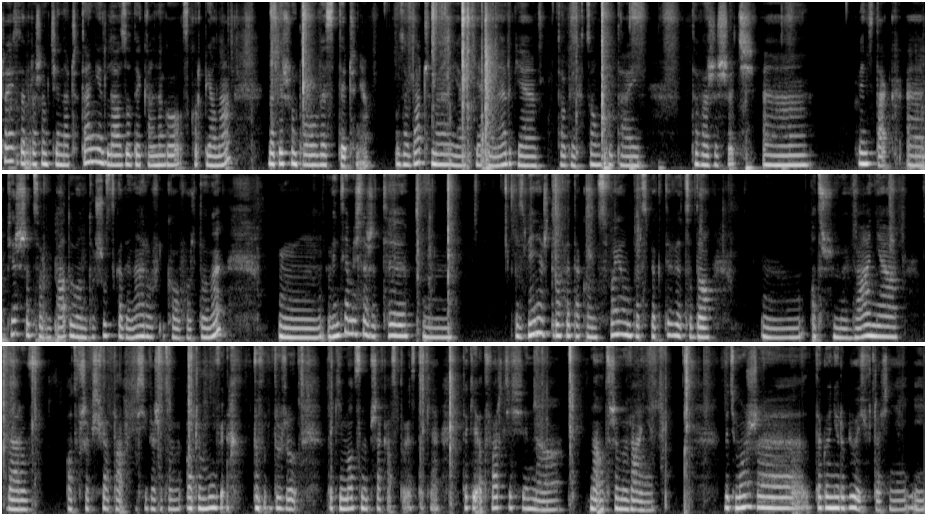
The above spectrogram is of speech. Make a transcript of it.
Cześć, zapraszam Cię na czytanie dla zodiakalnego skorpiona na pierwszą połowę stycznia. Zobaczmy, jakie energie Tobie chcą tutaj towarzyszyć. E, więc tak, e, pierwsze co wypadło, to szóstka denarów i koło fortuny. Mm, więc ja myślę, że Ty mm, zmieniasz trochę taką swoją perspektywę co do mm, otrzymywania darów od wszechświata, jeśli wiesz o, o czym mówię. To dużo taki mocny przekaz tu jest, takie, takie otwarcie się na, na otrzymywanie. Być może tego nie robiłeś wcześniej i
